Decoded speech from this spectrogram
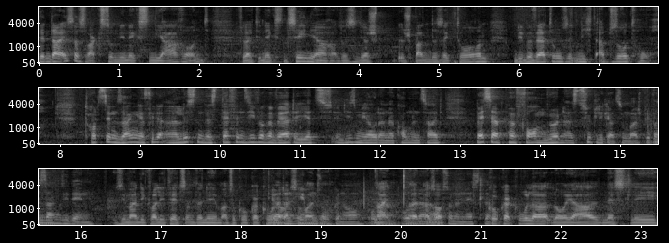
Denn da ist das Wachstum die nächsten Jahre und vielleicht die nächsten zehn Jahre. Also das sind ja spannende Sektoren und die Bewertungen sind nicht absurd hoch. Trotzdem sagen ja viele Analysten, dass defensivere Werte jetzt in diesem Jahr oder in der kommenden Zeit besser performen würden als Zykliker zum Beispiel. Was mhm. sagen Sie denen? Sie meinen die Qualitätsunternehmen, also Coca-Cola ja, und so weiter? So, genau. Oder, nein, oder dann also auch so eine Nestle. Coca-Cola, L'Oreal, Nestlé,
